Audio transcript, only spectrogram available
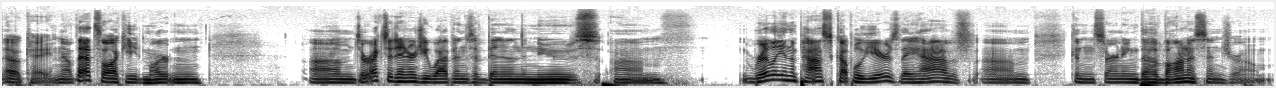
okay, now that's Lockheed Martin. Um, directed energy weapons have been in the news. Um, really, in the past couple years, they have um, concerning the Havana syndrome.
